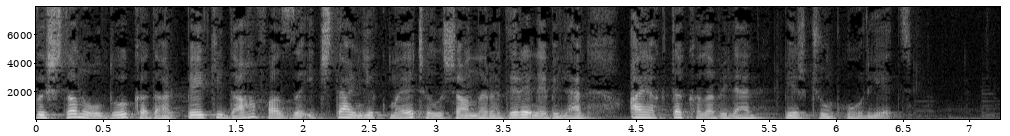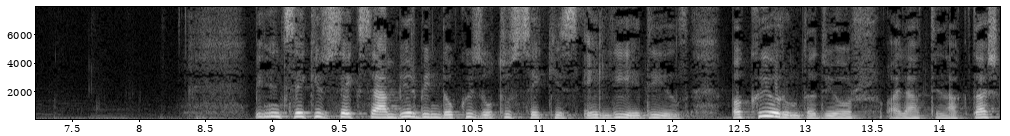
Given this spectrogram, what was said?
dıştan olduğu kadar belki daha fazla içten yıkmaya çalışanlara direnebilen, ayakta kalabilen bir cumhuriyet. 1881-1938 57 yıl. Bakıyorum da diyor Alaaddin Aktaş,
